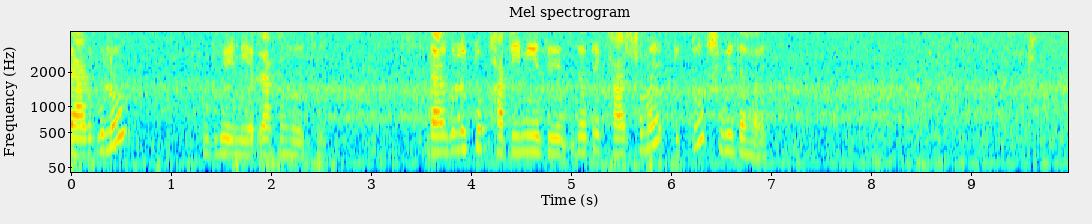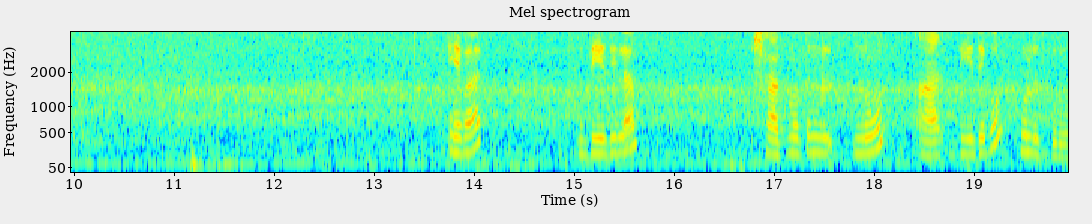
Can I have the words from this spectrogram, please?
দাঁড়গুলো ধুয়ে নিয়ে রাখা হয়েছে। দাঁড়গুলো একটু ফাটিয়ে নিয়েছে, যাতে খাওয়ার সময় একটু সুবিধা হয়। এবার দিয়ে দিলাম স্বাদ মতন নুন আর দিয়ে দেব হলুদ গুঁড়ো।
